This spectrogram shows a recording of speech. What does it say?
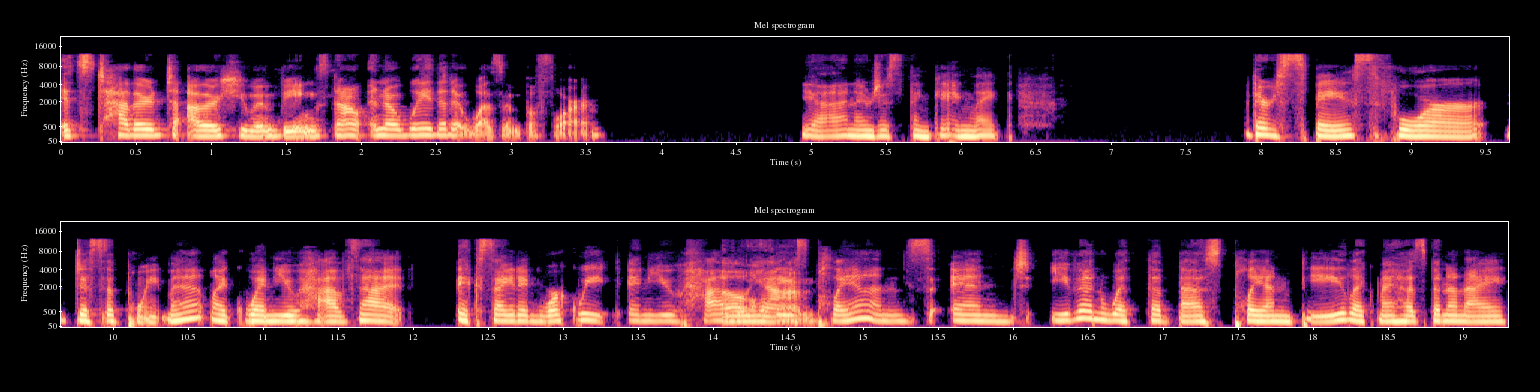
it's tethered to other human beings now in a way that it wasn't before. Yeah. And I'm just thinking like there's space for disappointment. Like when you have that exciting work week and you have oh, all yeah. these plans. And even with the best plan B like my husband and I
